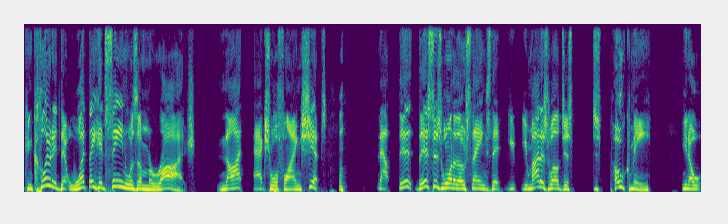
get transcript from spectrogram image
concluded that what they had seen was a mirage, not actual flying ships. now, this, this is one of those things that you, you might as well just just poke me, you know,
